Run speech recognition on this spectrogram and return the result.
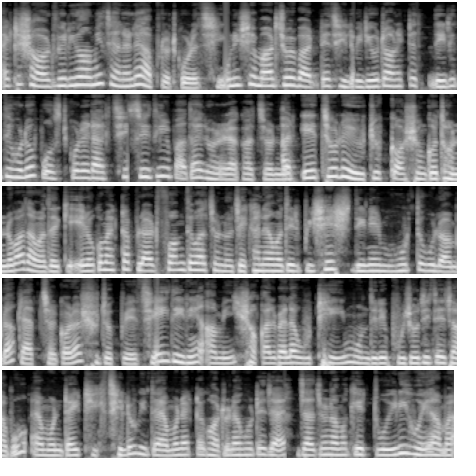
একটা শর্ট ভিডিও আমি চ্যানেলে আপলোড করেছি। উনিশে মার্চ ওর বার্থডে ছিল। ভিডিওটা অনেকটা দেরিতে হলেও পোস্ট করে রাখছি স্মৃতির পাতায় ধরে রাখার জন্য। আর এর জন্য ইউটিউবকে অসংখ্য ধন্যবাদ আমাদেরকে এরকম একটা প্ল্যাটফর্ম দেওয়ার জন্য যেখানে আমাদের বিশেষ দিনের মুহূর্তগুলো আমরা ক্যাপচার করার সুযোগ পেয়েছি। এই দিনে আমি সকালবেলা উঠেই মন্দিরে পুজো দিতে যাব, এমনটাই ঠিক ছিল। কিন্তু এমন একটা ঘটনা ঘটে যায়, যার জন্য আমাকে তৈরি হয়ে আমার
